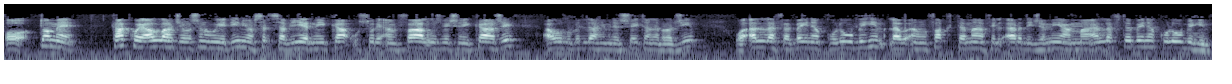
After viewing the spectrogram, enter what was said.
o tome kako je Allah Đelešanu ujedinio srca vjernika u suri Anfal uzvišeni kaže A'udhu billahi minash shaitanir rajim وألف بين قلوبهم لو أنفقت ما في الأرض جميعا ما ألفت بين قلوبهم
